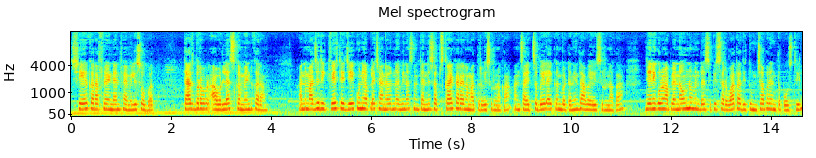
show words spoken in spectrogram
शेअर करा फ्रेंड अँड फॅमिलीसोबत त्याचबरोबर आवडल्यास कमेंट करा. आणि माझी रिक्वेस्ट आहे जे कोणी आपल्या चॅनलवर नवीन असेल त्यांनी सबस्क्राईब करायला मात्र विसरू नका आणि साईडचं बेल आयकन बटनही दाबायला विसरू नका. जेणेकरून आपल्या नवनवीन रेसिपी सर्वात आधी तुमच्यापर्यंत पोहोचतील.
